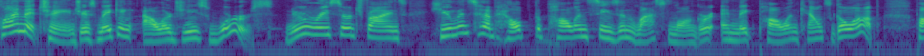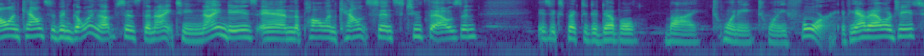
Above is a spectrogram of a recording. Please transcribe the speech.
Climate change is making allergies worse. New research finds humans have helped the pollen season last longer and make pollen counts go up. Pollen counts have been going up since the 1990s, and the pollen count since 2000 is expected to double by 2024. If you have allergies,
